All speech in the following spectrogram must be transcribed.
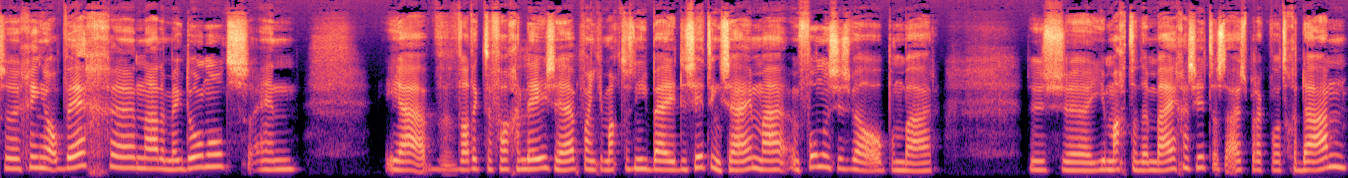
Ze gingen op weg uh, naar de McDonald's. En ja, wat ik ervan gelezen heb, want je mag dus niet bij de zitting zijn, maar een vonnis is wel openbaar. Dus uh, je mag er dan bij gaan zitten als de uitspraak wordt gedaan.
